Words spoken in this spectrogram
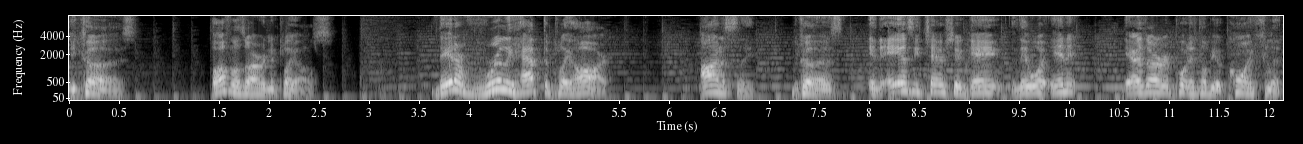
because Buffalo's already in the playoffs. They don't really have to play hard, honestly, because in the AFC Championship game, they were in it. There's already report there's gonna be a coin flip.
